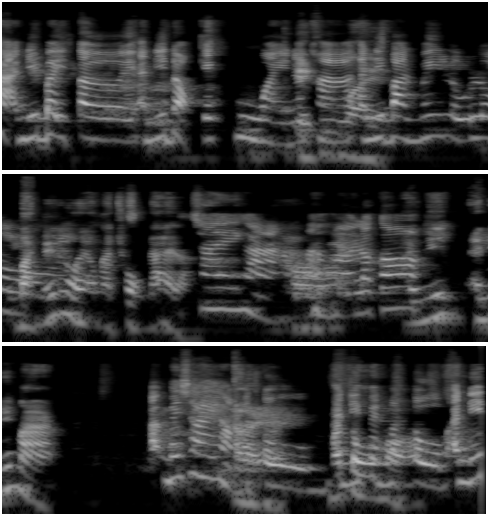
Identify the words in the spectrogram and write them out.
ค่ะ อันนี้ใบเตย อันนี้ดอกเก๊กฮวยนะคะเก๊กฮวยอันนี้บันไม่รู้โลบัตรไม่โรยเอามาชงได้เหรอใช่ค่ะอ๋ออ่าฮะแล้วก็อันนี้อันนี้หมากอะ ไม่ใช่ค่ะอะไรมะตูมมะอันตูนี้มเป็นเหรอมะตูม อันนี้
